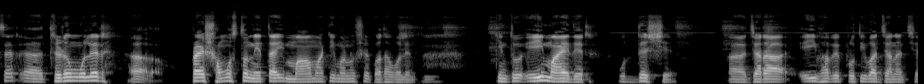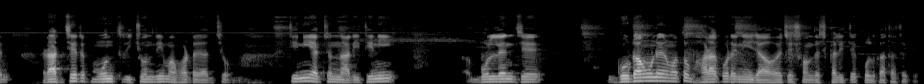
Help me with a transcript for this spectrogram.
Sir তৃণমূলের প্রায় সমস্ত নেতাই মা মাটি মানুষের কথা বলেন। কিন্তু এই মায়েদের উদ্দেশ্যে যারা এইভাবে প্রতিবাদ জানাচ্ছেন রাজ্যের মন্ত্রী চন্দ্রিমা ভট্টাচার্য তিনি একজন নারী। তিনি বললেন যে, গোডাউনের মতো ভাড়া করে নিয়ে যাওয়া হয়েছে সন্দেশখালিতে, কলকাতা থেকে।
